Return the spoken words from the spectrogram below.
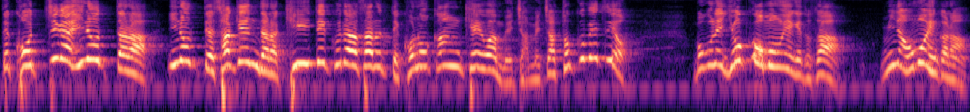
でこっちが祈ったら祈って叫んだら聞いてくださるってこの関係はめちゃめちゃ特別よ。僕ねよく思うんやけどさみんな思えへんかな。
